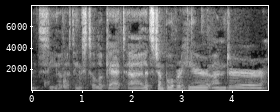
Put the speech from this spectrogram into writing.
Let's see other things to look at. Uh, let's jump over here under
